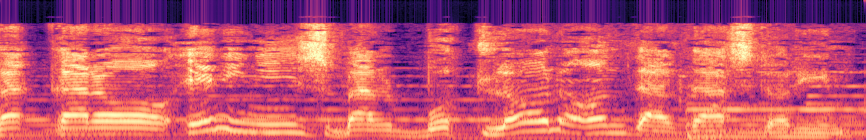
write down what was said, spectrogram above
و قرائنی نیز بر بطلان آن در دست داریم.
